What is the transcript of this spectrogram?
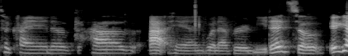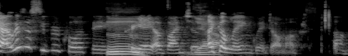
to kind of have at hand whenever needed. So it, yeah, it was a super cool thing mm, to create a bunch of yeah. like a language almost. Um,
